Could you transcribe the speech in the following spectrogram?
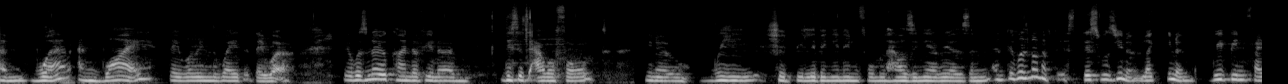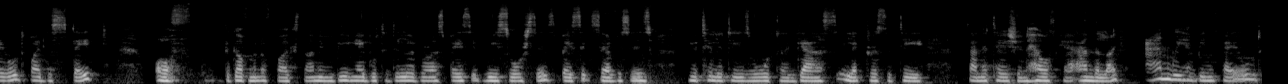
um, were and why they were in the way that they were. There was no kind of, you know, this is our fault, you know, we should be living in informal housing areas. And, and there was none of this. This was, you know, like, you know, we've been failed by the state of the government of Pakistan in being able to deliver us basic resources, basic services, utilities, water, gas, electricity, sanitation, healthcare, and the like. And we have been failed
